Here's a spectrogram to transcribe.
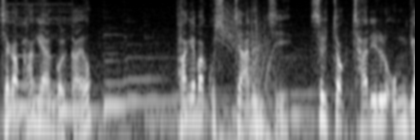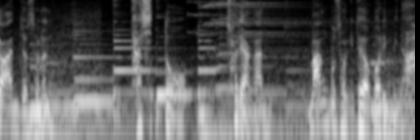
제가 방해한 걸까요? 방해받고 싶지 않은지 슬쩍 자리를 옮겨 앉아서는 다시 또 처량한 망부석이 되어버립니다.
